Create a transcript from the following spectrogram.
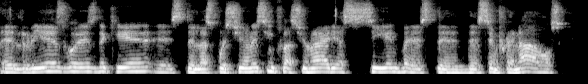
el riesgo es de que este, las presiones inflacionarias siguen este, desenfrenados.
